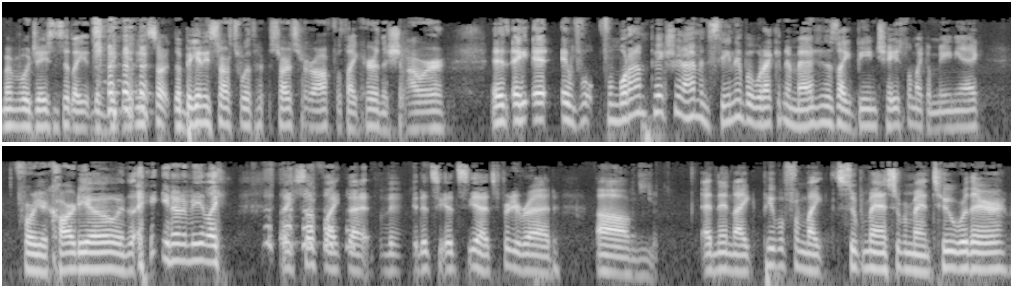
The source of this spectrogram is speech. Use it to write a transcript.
remember what Jason said? Like the beginning, start, the beginning starts with her, starts her off with like her in the shower. It, it, it, from what I'm picturing, I haven't seen it, but what I can imagine is like being chased from like a maniac for your cardio, and like, you know what I mean, like like stuff like that. It's it's yeah, it's pretty rad. Um, and then like people from like Superman, Superman Two were there.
